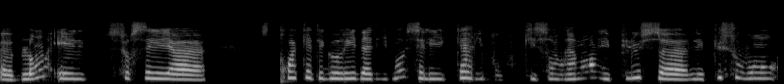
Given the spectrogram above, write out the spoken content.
euh, blancs. Et sur ces euh, trois catégories d'animaux, c'est les caribous qui sont vraiment les plus, euh, les plus souvent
